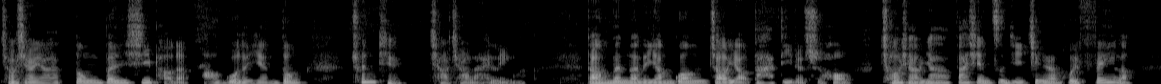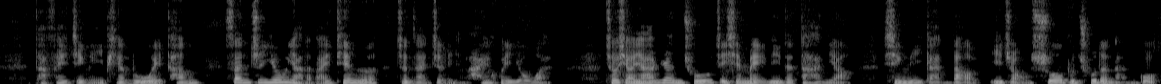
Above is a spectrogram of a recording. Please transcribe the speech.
丑小鸭东奔西跑的熬过了严冬，春天悄悄来临了。当温暖的阳光照耀大地的时候，丑小鸭发现自己竟然会飞了。它飞进了一片芦苇塘，三只优雅的白天鹅正在这里来回游玩。丑小鸭认出这些美丽的大鸟，心里感到一种说不出的难过。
